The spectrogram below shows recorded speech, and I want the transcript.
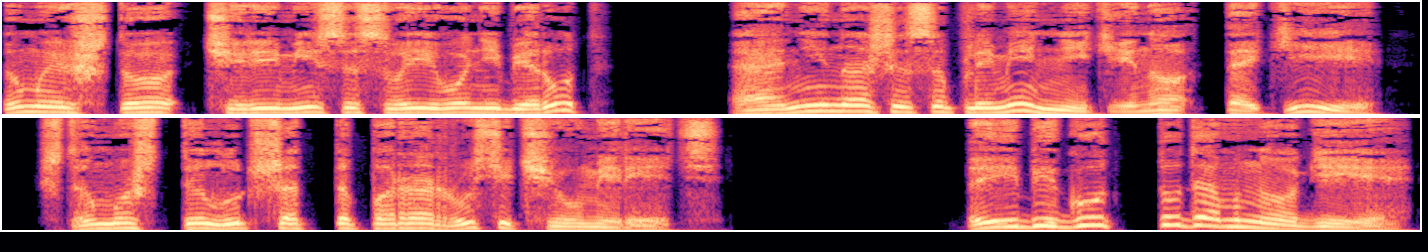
Думаешь, что черемисы своего не берут? Они наши соплеменники, но такие, что, может, ты лучше от топора Русича умереть. Да и бегут туда многие.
